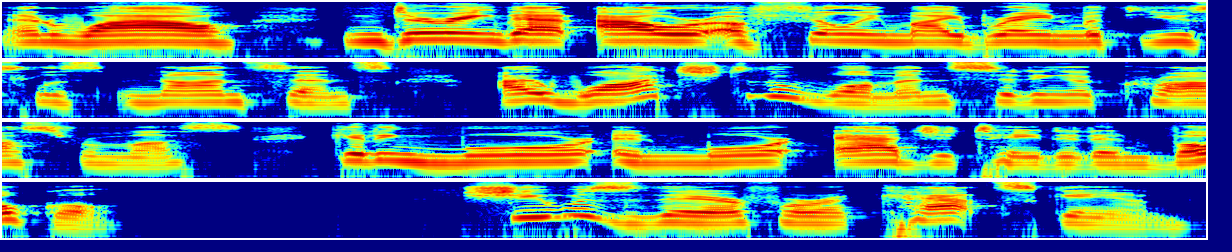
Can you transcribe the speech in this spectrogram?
And wow, during that hour of filling my brain with useless nonsense, I watched the woman sitting across from us getting more and more agitated and vocal. She was there for a CAT scan,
